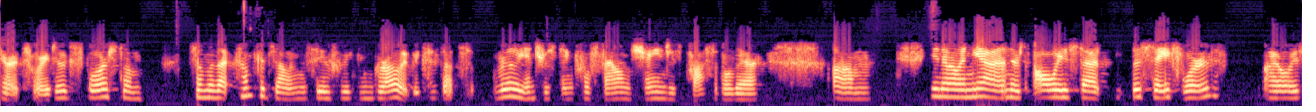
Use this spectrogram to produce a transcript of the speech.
territory to explore some some of that comfort zone and see if we can grow it because that's really interesting. Profound change is possible there. Um you know and yeah and there's always that the safe word. I always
